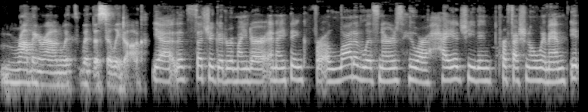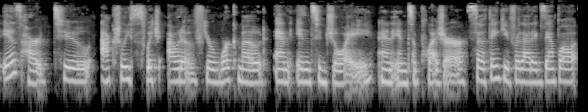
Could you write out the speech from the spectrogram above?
romping around with with the silly dog. Yeah, that's such a good reminder. And I think for a lot of listeners who are high achieving professional women, it is hard to actually switch out of your work mode and into joy and into pleasure. So thank you for that example.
